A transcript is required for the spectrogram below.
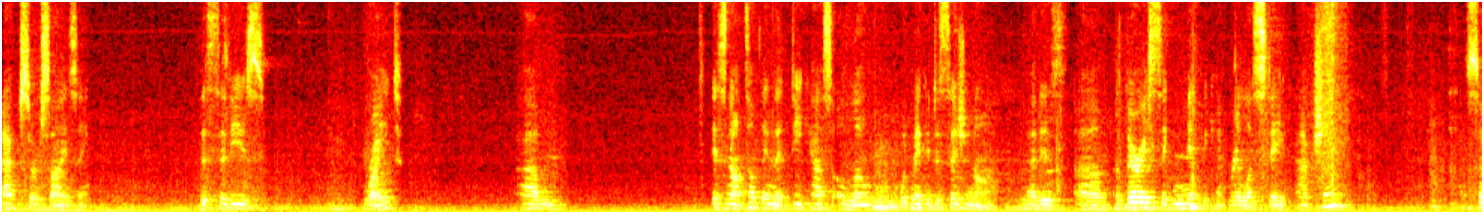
exercising the city's right, um, is not something that DCAS alone would make a decision on. That is uh, a very significant real estate action. So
